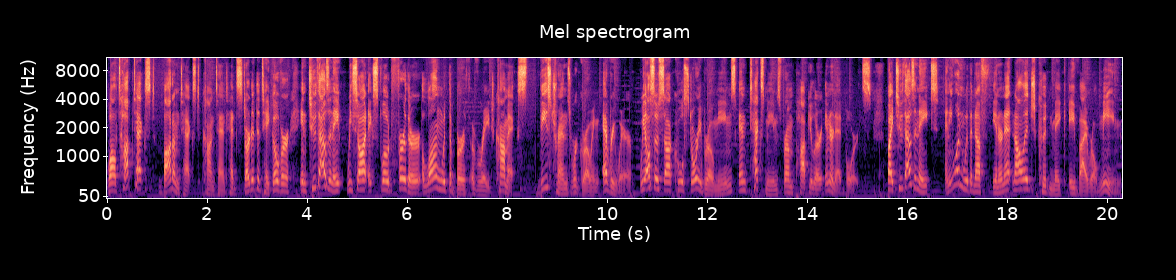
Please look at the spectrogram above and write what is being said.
While top text, bottom text content had started to take over, in 2008 we saw it explode further along with the birth of Rage Comics. These trends were growing everywhere. We also saw cool Storybro memes and text memes from popular internet boards. By 2008, anyone with enough internet knowledge could make a viral meme,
